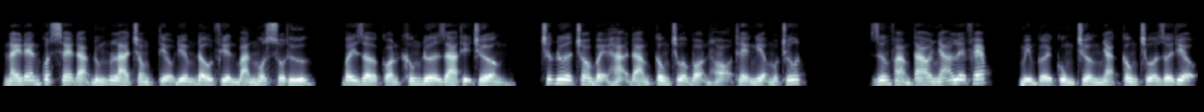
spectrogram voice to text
này đen quất xe đạp đúng là trong tiểu điếm đầu phiên bán một số thứ, bây giờ còn không đưa ra thị trường, trước đưa cho bệ hạ đám công chúa bọn họ thể nghiệm một chút. Dương Phàm tao nhã lễ phép, mỉm cười cùng trường nhạc công chúa giới thiệu.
